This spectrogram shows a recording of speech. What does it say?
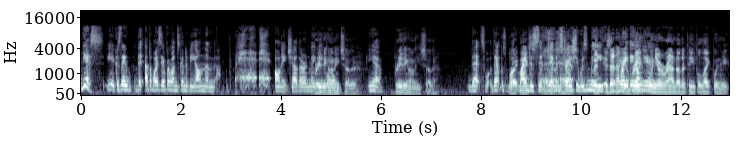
Yes, yeah, because they, they otherwise everyone's going to be on them, on each other, and maybe breathing more. on each other, Yeah, breathing on each other. that's what that was what Right my dis- demonstration was. But Me is that how you breathing breathe on you. when you're around other people? Like when we,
